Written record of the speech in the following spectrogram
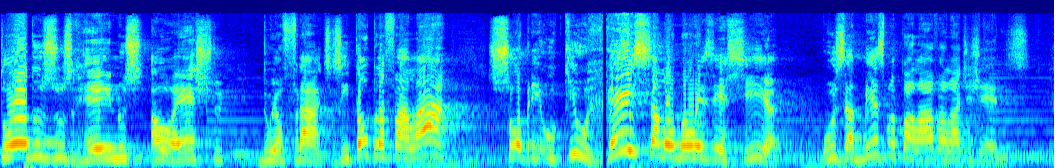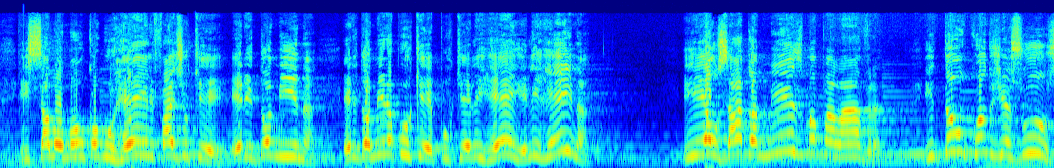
todos os reinos a oeste do Eufrates. Então, para falar sobre o que o rei Salomão exercia, usa a mesma palavra lá de Gênesis. E Salomão, como rei, ele faz o que? Ele domina. Ele domina por quê? Porque ele rei, ele reina. E é usado a mesma palavra. Então, quando Jesus,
